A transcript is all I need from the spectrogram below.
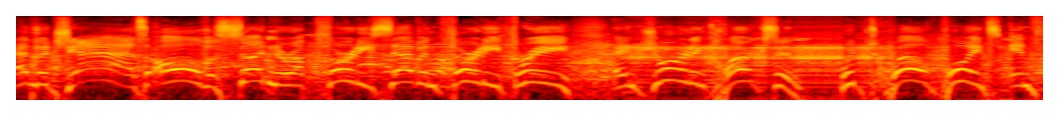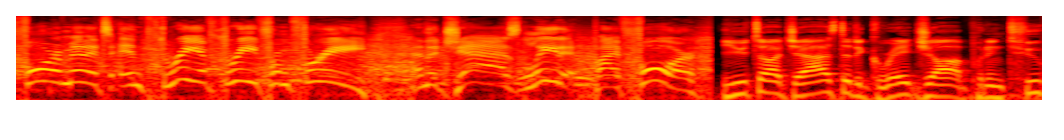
And the Jazz all of a sudden are up 37 33. And Jordan Clarkson with 12 points in four minutes and three of three from three. And the Jazz lead it by four. Utah Jazz did a great job putting two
